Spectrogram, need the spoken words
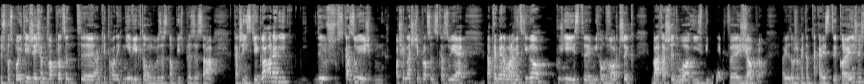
w Rzeczpospolitej? 62% e, ankietowanych nie wie, kto mógłby zastąpić prezesa Kaczyńskiego, ale gdy już wskazuje, 18% wskazuje na premiera Morawieckiego, później jest e, Michał Dworczyk, Beata Szydło i Zbigniew Ziobro. O ile dobrze pamiętam, taka jest kolejność,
